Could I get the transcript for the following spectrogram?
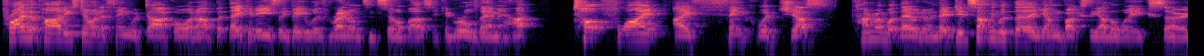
Private Party's doing a thing with Dark Order, but they could easily be with Reynolds and Silver, so you could rule them out. Top Flight, I think, were just can't remember what they were doing. They did something with the Young Bucks the other week, so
